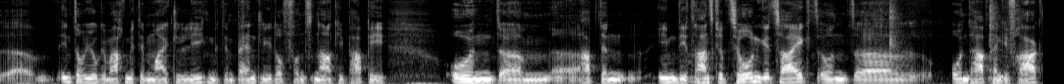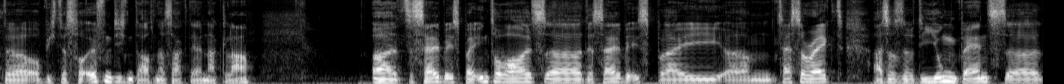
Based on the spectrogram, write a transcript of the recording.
äh, Interview gemacht mit dem Michael League, mit dem Bandleader von Snarky Puppy und ähm, äh, habe dann ihm die Transkription gezeigt und, äh, und habe dann gefragt, äh, ob ich das veröffentlichen darf. Und da sagte er, na klar. Äh, dasselbe ist bei Intervals, äh, dasselbe ist bei ähm, Tesseract. Also so die jungen Bands, äh,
